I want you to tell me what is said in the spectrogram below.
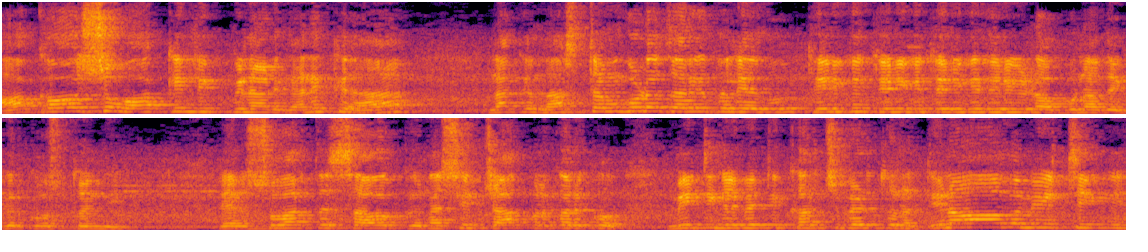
ఆకాశ వాకిళ్ళు ఇప్పినాడు కనుక నాకు నష్టం కూడా జరగట్లేదు తిరిగి తిరిగి తిరిగి తిరిగి డబ్బు నా దగ్గరకు వస్తుంది. నేను సువార్త సావుకు నశించు ఆత్మల కొరకు మీటింగ్లు పెట్టి ఖర్చు పెడుతున్నాను దినామ మీటింగ్.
